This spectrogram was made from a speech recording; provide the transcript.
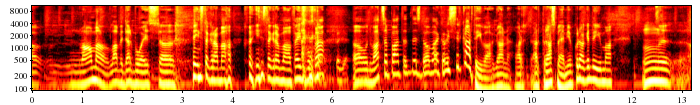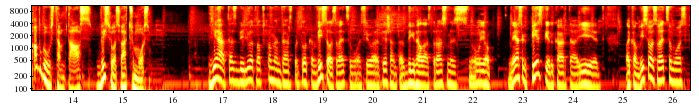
mamma labi darbojas uh, Instagramā. Instagramā, Facebookā uh, un Whatsappā, tad es domāju, ka viss ir kārtībā. Gan ar, ar prasmēm, jebkurā gadījumā mm, apgūstam tās visos vecumos. Jā, tas bija ļoti labs komentārs par to, ka visos vecumos, jo tiešām tās digitālās prasmes nu, jau, nu, jāsaka, piespiedu kārtā iet laikam visos vecumos.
